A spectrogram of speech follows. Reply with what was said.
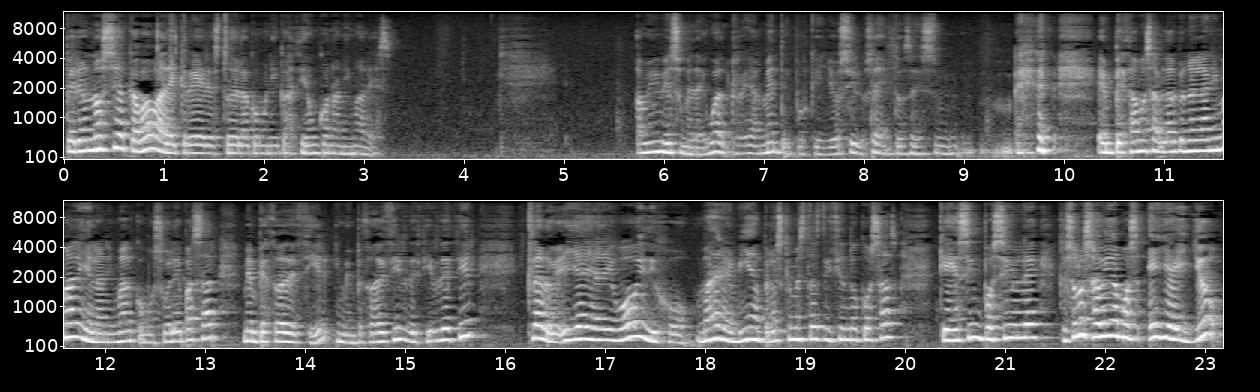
pero no se acababa de creer esto de la comunicación con animales a mí eso me da igual, realmente, porque yo sí lo sé. Entonces empezamos a hablar con el animal y el animal, como suele pasar, me empezó a decir, y me empezó a decir, decir, decir. Claro, ella ya llegó y dijo, madre mía, pero es que me estás diciendo cosas que es imposible, que solo sabíamos ella y yo.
